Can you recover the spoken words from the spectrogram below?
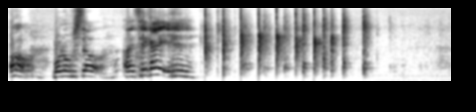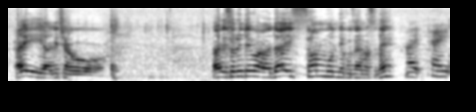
あ物干しだ。はい正解。はいあげちゃおう。はいそれでは第3問でございますね。はい。はい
